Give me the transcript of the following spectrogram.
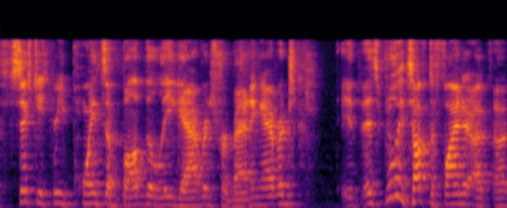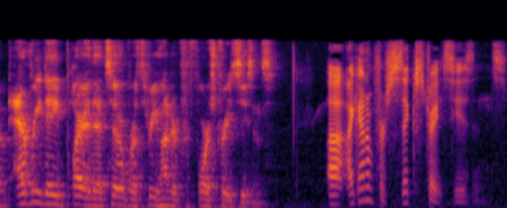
63 points above the league average for batting average. It's really tough to find an everyday player that's hit over 300 for four straight seasons. Uh, I got him for six straight seasons.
